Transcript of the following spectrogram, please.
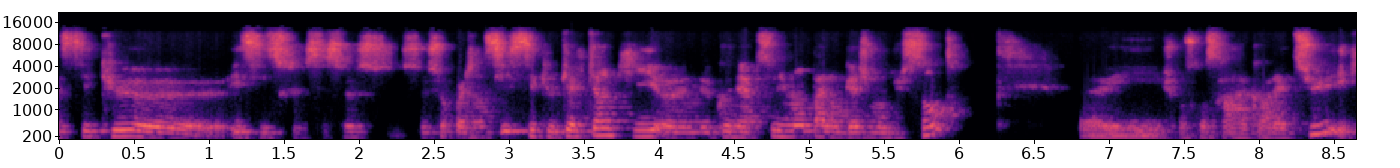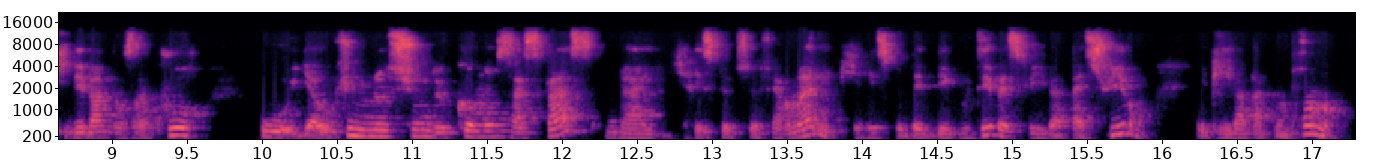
c'est que, et c'est ce, sur quoi j'insiste, c'est que quelqu'un qui ne connaît absolument pas l'engagement du centre, et je pense qu'on sera d'accord là-dessus, et qui débarque dans un cours où il n'y a aucune notion de comment ça se passe, bah, il risque de se faire mal et puis il risque d'être dégoûté parce qu'il ne va pas suivre et puis il ne va pas comprendre.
